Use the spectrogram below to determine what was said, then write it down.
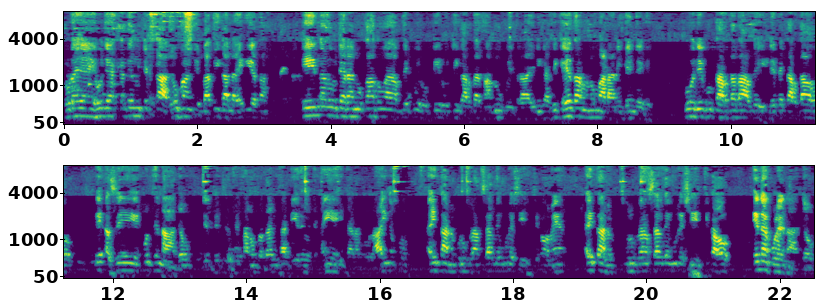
ਥੋੜਾ ਜਿਹਾ ਇਹੋ ਜਿਹਾ ਕਦੇ ਨੂੰ ਝਟਕਾ ਦਿਓ, ਹਾਂ ਜੇ ਬਾਦੀ ਗੱਲ ਹੈਗੀ ਆ ਤਾਂ। ਇਹ ਇਹਨਾਂ ਨੂੰ ਵਿਚਾਰਿਆਂ ਨੂੰ ਕਾਹਦੋਂ ਆਪਦੇ ਕੋਈ ਰੋਟੀ ਰੋਟੀ ਕਰਦਾ, ਸਾਨੂੰ ਕੋਈ ਇਤਰਾਜ਼ ਨਹੀਂ ਅਸੀਂ ਕਿਸੇ ਧਰਮ ਨੂੰ ਮਾੜਾ ਨਹੀਂ ਕਹਿੰਦੇਗੇ ਉਹ ਜੇ ਕੋਈ ਕਰਦਾ ਤਾਂ ਆਪਦੇ ਹੀਲੇ ਤੇ ਕਰਦਾ ਉਹ। ਤੇ ਅਸੀਂ ਉੱਥੇ ਨਾ ਜਾਓ, ਜਿੱਥੇ ਜਿੱਥੇ ਸਾਨੂੰ ਪਤਾ ਵੀ ਸਾਡੀ ਇਹਦੇ ਵਿੱਚ ਨਹੀਂ ਹੈ ਜਾਣਾ ਤੋਂ ਆ ਹੀ ਨਾ ਪੋ ਅਸੀਂ ਤੁਹਾਨੂੰ ਗੁਰੂ ਗ੍ਰੰਥ ਸਾਹਿਬ ਦੇ ਮੂਹਰੇ ਸੀਸ ਝੁਕਾਉਣੇ ਆ ਅਸੀਂ ਤੁਹਾਨੂੰ ਗੁਰੂ ਗ੍ਰੰਥ ਸਾਹਿਬ ਦੇ ਮੂਹਰੇ ਸੀਸ ਝੁਕਾਓ, ਇਹਨਾਂ ਕੋਲੇ ਨਾ ਜਾਓ।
